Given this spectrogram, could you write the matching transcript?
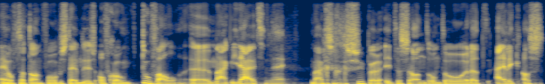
En of dat dan voorbestemd is of gewoon toeval, eh, maakt niet uit. nee. Maar super interessant om te horen dat eigenlijk als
